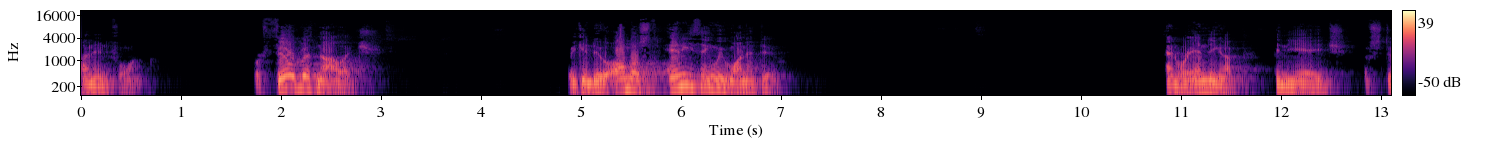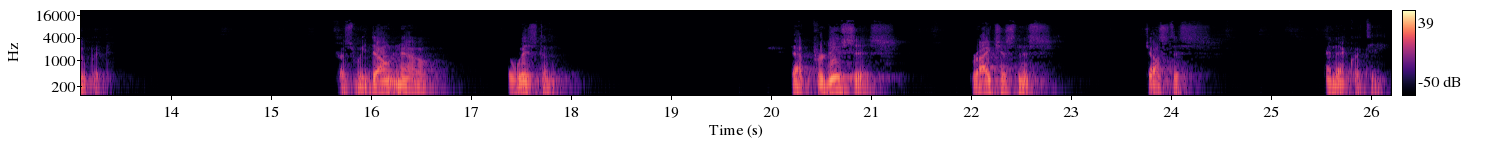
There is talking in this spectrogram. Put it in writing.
uninformed. We're filled with knowledge. We can do almost anything we want to do. And we're ending up in the age of stupid. Because we don't know the wisdom that produces righteousness, justice, and equity.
